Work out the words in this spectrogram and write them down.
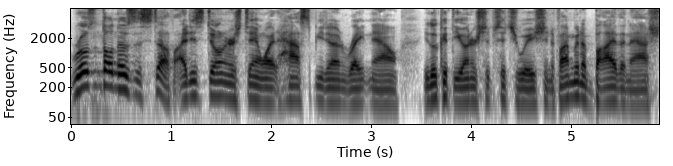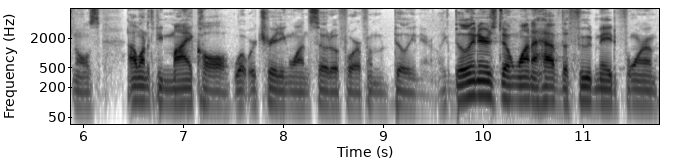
Rosenthal knows his stuff. I just don't understand why it has to be done right now. You look at the ownership situation. If I'm going to buy the Nationals, I want it to be my call what we're trading Juan Soto for if I'm a billionaire. Like billionaires don't want to have the food made for them.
